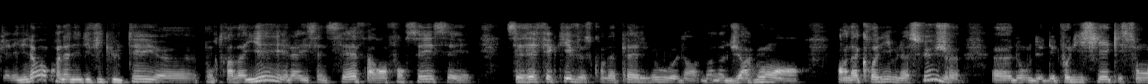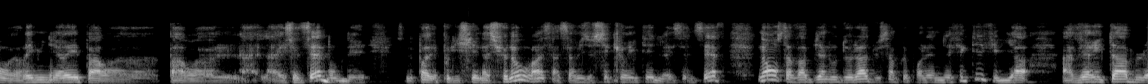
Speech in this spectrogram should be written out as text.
Bien évidemment qu'on a des difficultés euh, pour travailler et la SNCF a renforcé ses, effectifs de ce qu'on appelle, nous, dans, notre jargon, en, acronyme, la SUGE, euh, donc des policiers qui sont euh, rémunérés par, par la, SNCF, donc des, ce n'est pas des policiers nationaux, hein, c'est un service de sécurité de la SNCF. Non, ça va bien au-delà du simple problème d'effectifs. Il y a un véritable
